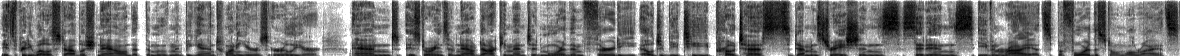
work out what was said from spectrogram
it's pretty well established now that the movement began 20 years earlier. And historians have now documented more than 30 LGBT protests, demonstrations, sit ins, even riots before the Stonewall riots.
